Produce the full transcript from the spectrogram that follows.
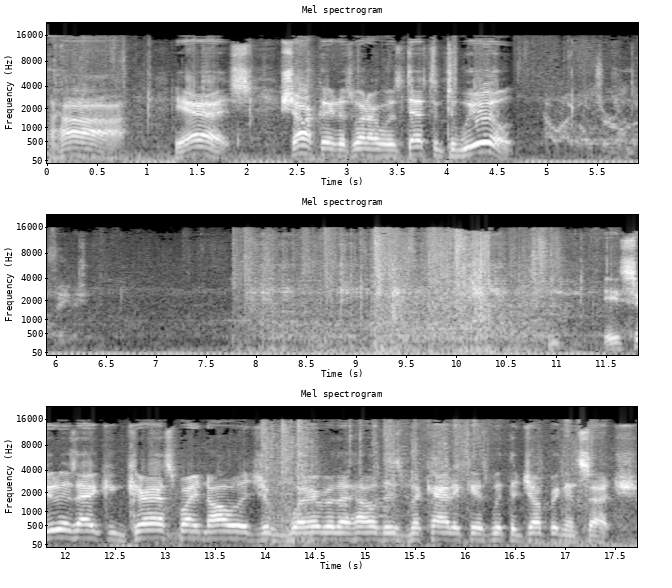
Aha! Yes! Shotgun is what I was destined to wield! Vulture on the. As soon as I can grasp my knowledge of whatever the hell this mechanic is with the jumping and such.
